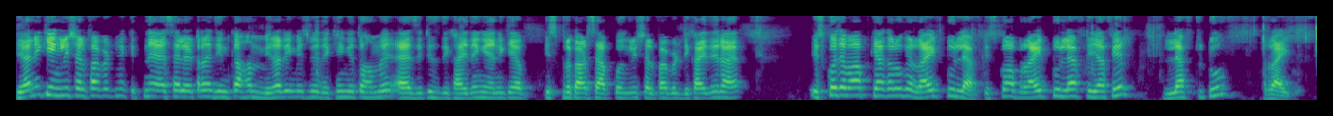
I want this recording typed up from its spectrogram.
यानी कि इंग्लिश अल्फ़ाबेट में कितने ऐसे लेटर हैं जिनका हम मिरर इमेज में देखेंगे तो हमें एज इट इज़ दिखाई देंगे. यानी कि अब इस प्रकार से आपको इंग्लिश अल्फ़ाबेट दिखाई दे रहा है. इसको जब आप क्या करोगे राइट टू लेफ़्ट इसको आप राइट टू लेफ़्ट या फिर लेफ़्ट टू राइट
